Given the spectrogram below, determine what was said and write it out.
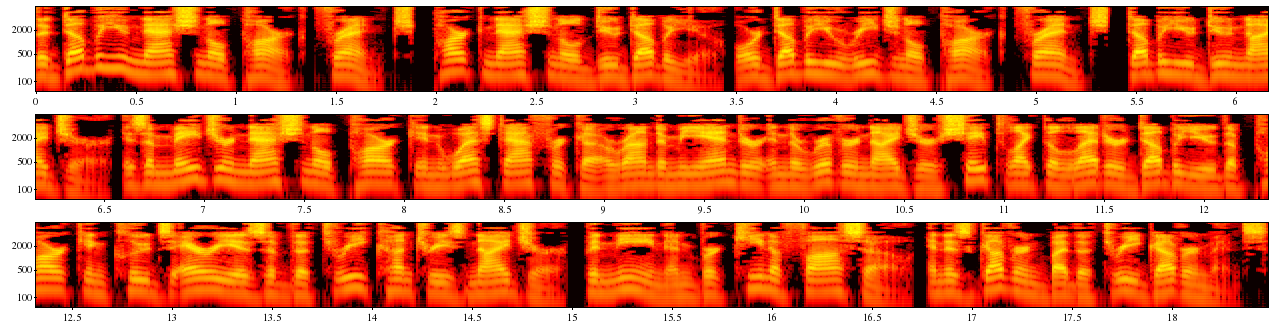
The W National Park French, Parc National du W or W Regional Park French, W du Niger is a major national park in West Africa around a meander in the river Niger shaped like the letter W. The park includes areas of the three countries Niger, Benin and Burkina Faso, and is governed by the three governments.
